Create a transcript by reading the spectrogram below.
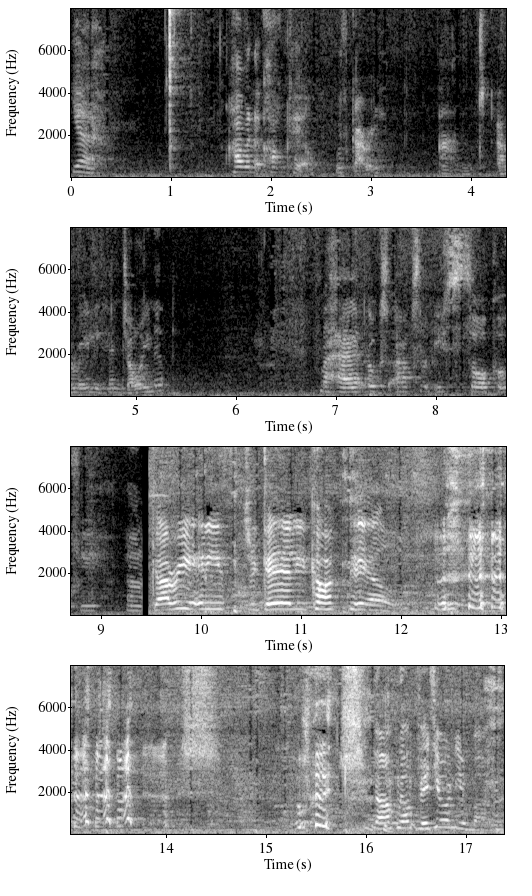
yeah, having a cocktail with Gary and I'm really enjoying it. My hair looks absolutely so puffy. Gary and his girly cocktail. no, I'm not videoing you, man.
